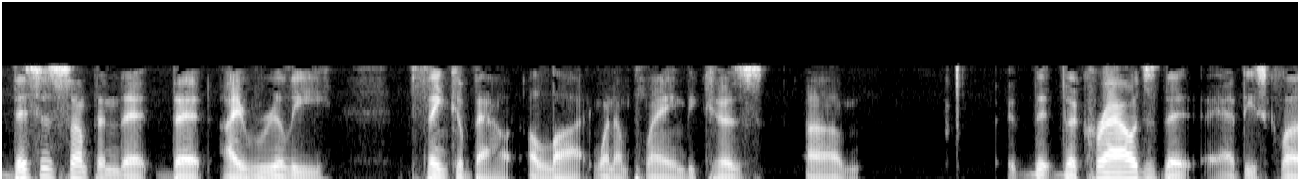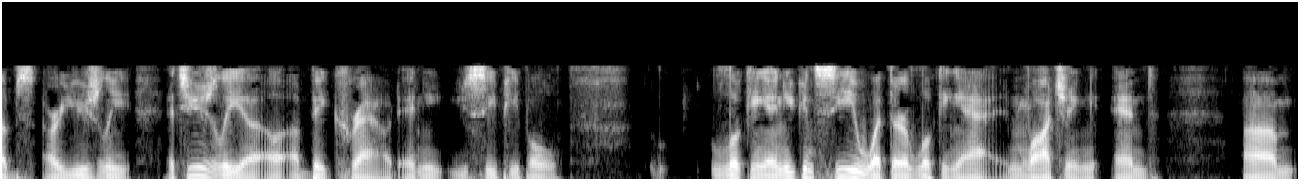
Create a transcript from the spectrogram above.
this is something that that I really think about a lot when I'm playing because um, the the crowds that at these clubs are usually it's usually a, a big crowd, and you, you see people looking, and you can see what they're looking at and watching, and um,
